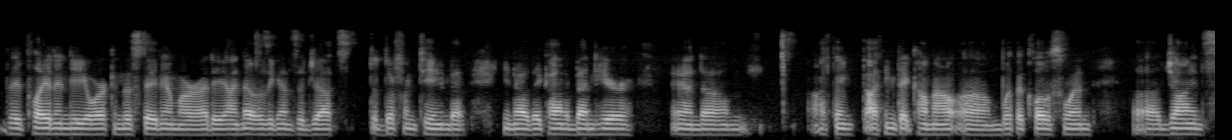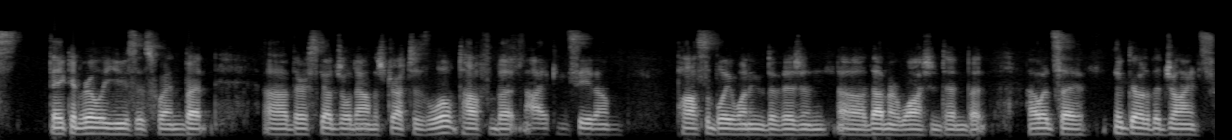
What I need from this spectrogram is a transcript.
they played in New York in the stadium already. I know it was against the Jets, a different team, but you know they kind of been here, and um, I think I think they come out um, with a close win. Uh, Giants they could really use this win, but uh, their schedule down the stretch is a little tough. But I can see them possibly winning the division, uh, them or Washington. But I would say it go to the Giants.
